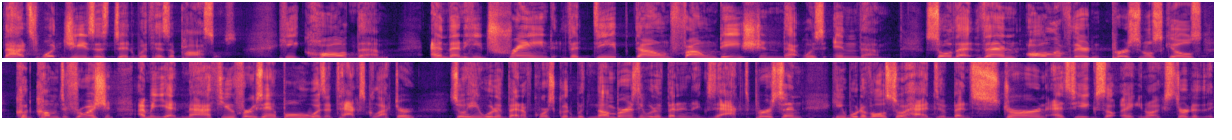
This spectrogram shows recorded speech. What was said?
That's what Jesus did with his apostles. He called them and then he trained the deep down foundation that was in them so that then all of their personal skills could come to fruition. I mean, you had Matthew, for example, who was a tax collector. So he would have been, of course, good with numbers. He would have been an exact person. He would have also had to have been stern as he, you know, exerted.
